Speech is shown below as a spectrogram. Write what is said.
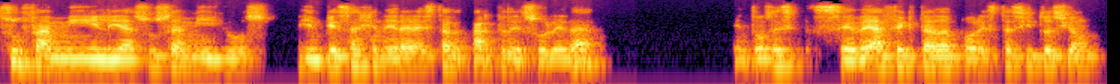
su familia, sus amigos, y empieza a generar esta parte de soledad. Entonces se ve afectada por esta situación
